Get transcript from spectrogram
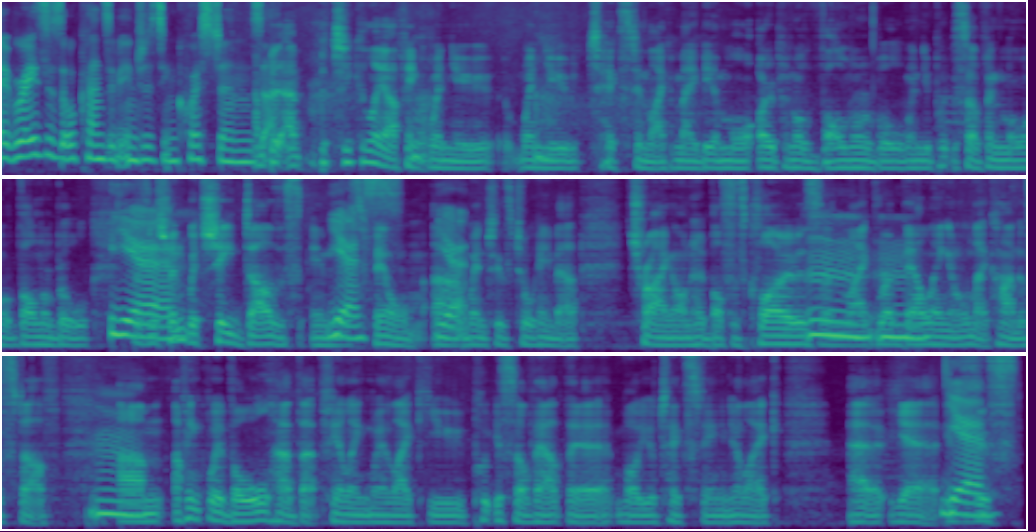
it raises all kinds of interesting questions. Particularly, I think when you when you text in like maybe a more open or vulnerable, when you put yourself in a more vulnerable Yeah. position, which she does in Yes. this film, uh, Yeah. when she's talking about trying on her boss's clothes and like Mm, rebelling and all that kind of stuff. Um, I think we've all had that feeling where like you put yourself out there while you're texting, and you're like, uh, yeah, Yeah. this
